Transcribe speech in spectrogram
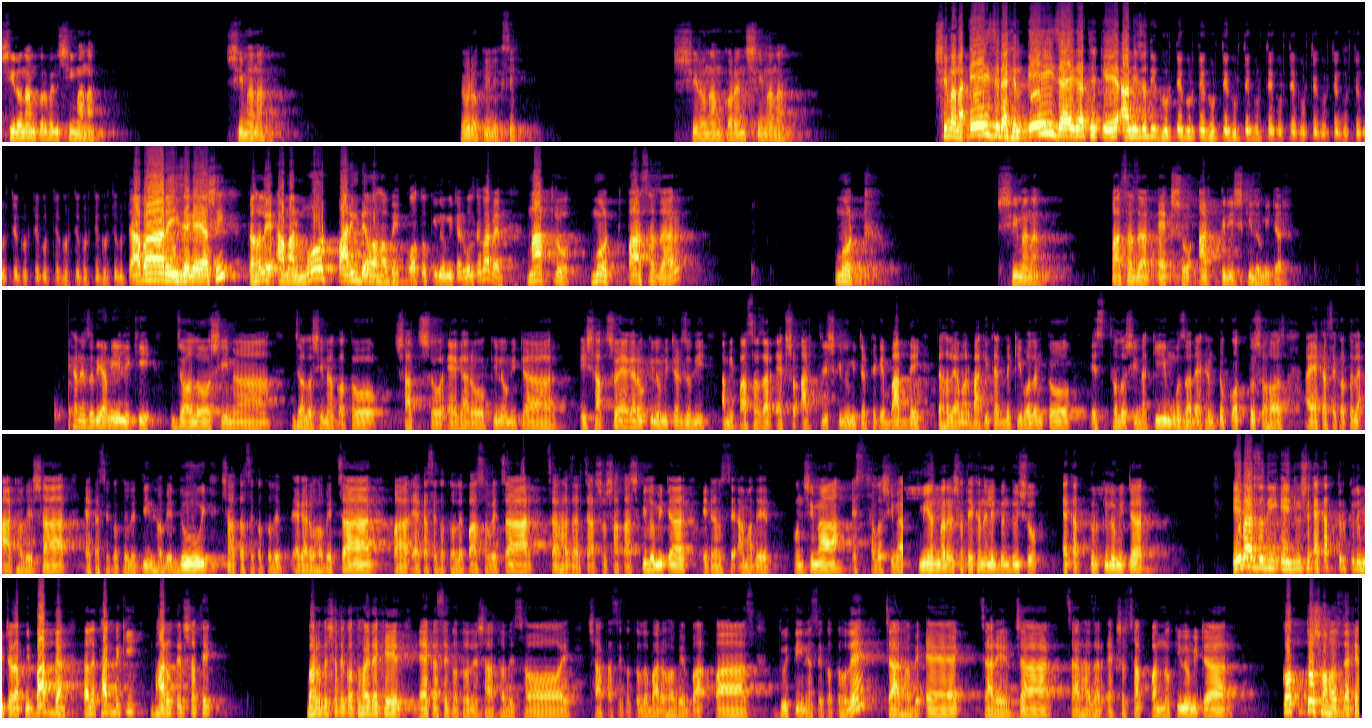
শিরোনাম করবেন সীমানা সীমানা ধরো কি লিখছি শিরোনাম করেন সীমানা সীমানা এই যে দেখেন এই জায়গা থেকে আমি যদি ঘুরতে ঘুরতে ঘুরতে ঘুরতে ঘুরতে ঘুরতে ঘুরতে ঘুরতে ঘুরতে ঘুরতে ঘুরতে ঘুরতে ঘুরতে ঘুরতে ঘুরতে ঘুরতে আবার এই জায়গায় আসি তাহলে আমার মোট পাড়ি দেওয়া হবে কত কিলোমিটার বলতে পারবেন মাত্র মোট পাঁচ হাজার, মোট সীমানা পাঁচ হাজার একশো আটত্রিশ কিলোমিটার। এখানে যদি আমি লিখি, জলসীমা জলসীমা কত? সাতশো এগারো কিলোমিটার। এই সাতশো এগারো কিলোমিটার যদি আমি পাঁচ হাজার একশো আটত্রিশ কিলোমিটার থেকে বাদ দেই, তাহলে আমার বাকি থাকবে কি বলেন তো? স্থলসীমা কি মজা দেখেন তো, কত সহজ। আর এক আছে কত হলে আট হবে সাত, এক আছে কত হলে তিন হবে দুই, সাত আছে কত হলে এগারো হবে চার এক আছে কত হলে পাঁচ হবে চার চার হাজার চারশো সাতাশ কিলোমিটার। এটা হচ্ছে আমাদের কোন সীমা? স্থল সীমা মিয়ানমারের সাথে এখানে লিখবেন দুইশো একাত্তর কিলোমিটার। এবার যদি এই দুইশো একাত্তর কিলোমিটার আপনি বাদ দেন, তাহলে থাকবে কি? ভারতের সাথে ভারতের সাথে কত হয় দেখেন? এক আছে কত হলে সাত হবে ছয়, সাত আছে কত হলে বারো হবে পাঁচ, দুই, তিন আছে কত হলে চার হবে এক, চারের চার চার হাজার একশো ছাপ্পান্ন কিলোমিটার। কত সহজ দেখেন।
